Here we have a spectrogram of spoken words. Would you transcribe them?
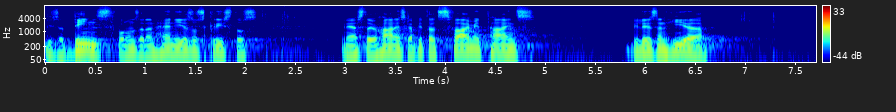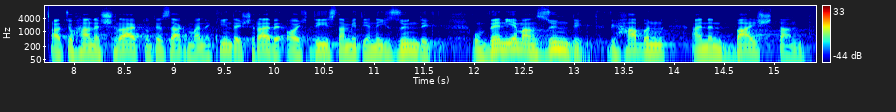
dieser Dienst von unserem Herrn Jesus Christus in 1. Johannes Kapitel 2 mit 1. Wir lesen hier, als Johannes schreibt und er sagt, meine Kinder, ich schreibe euch dies, damit ihr nicht sündigt. Und wenn jemand sündigt, wir haben einen Beistand.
